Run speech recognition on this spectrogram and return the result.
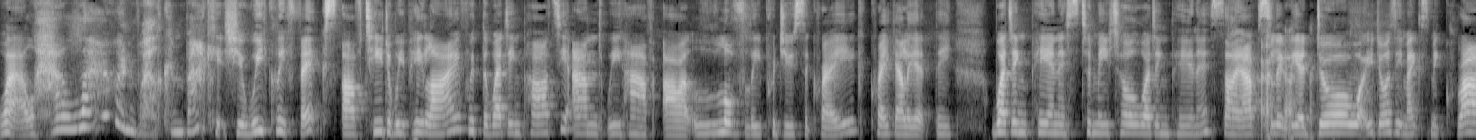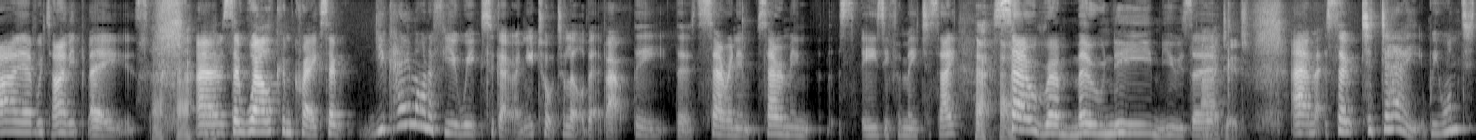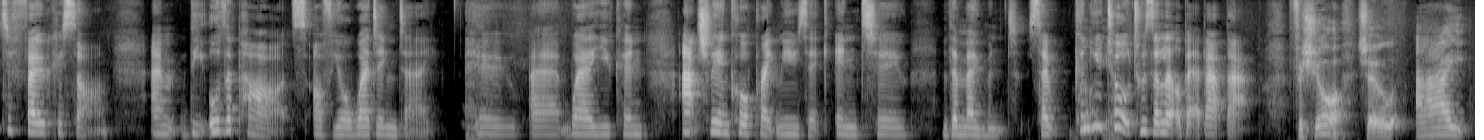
Well, hello and welcome back. It's your weekly fix of TWP Live with the wedding party, and we have our lovely producer Craig, Craig Elliot, the wedding pianist to meet all wedding pianists. I absolutely adore what he does. He makes me cry every time he plays. um, so, welcome, Craig. So, you came on a few weeks ago and you talked a little bit about the the ceremony. Ceremony, it's easy for me to say. ceremony music. I did. Um, so today we wanted to focus on um, the other parts of your wedding day, who um, where you can actually incorporate music into the moment. So can you talk to us a little bit about that? For sure. So I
